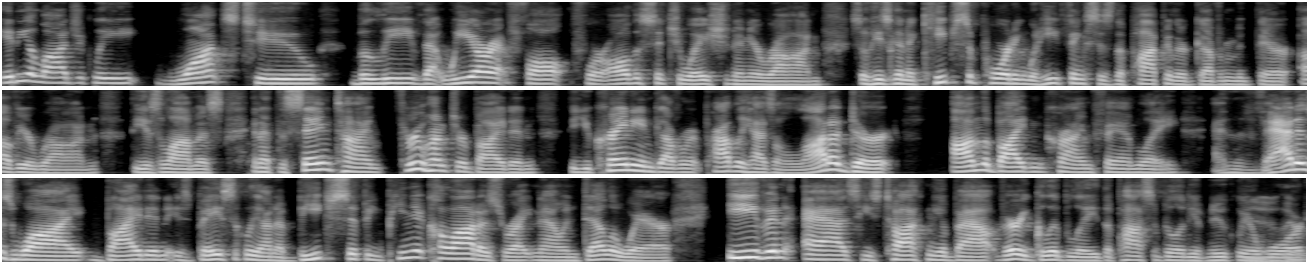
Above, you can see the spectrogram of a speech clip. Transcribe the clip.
ideologically wants to believe that we are at fault for all the situation in iran so he's going to keep supporting what he thinks is the popular government there of iran the islamists and at the same time through hunter biden the ukrainian government probably has a lot of dirt on the Biden crime family. And that is why Biden is basically on a beach sipping pina coladas right now in Delaware, even as he's talking about very glibly the possibility of nuclear, war,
